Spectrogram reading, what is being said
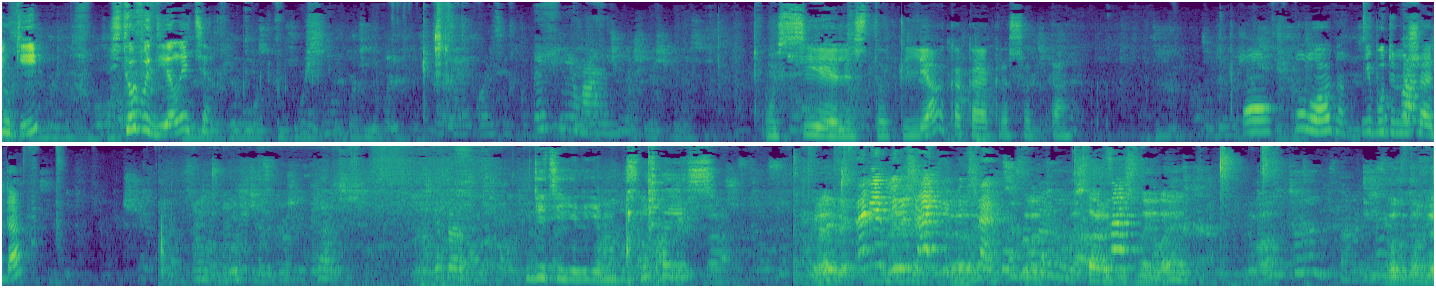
Опаньки. Что вы делаете? Уселись тут. Ля, какая красота. О, ну ладно, не буду мешать, да? Дети ели, я могу с них поесть. Э, этот старый Диснейленд. Вот возле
